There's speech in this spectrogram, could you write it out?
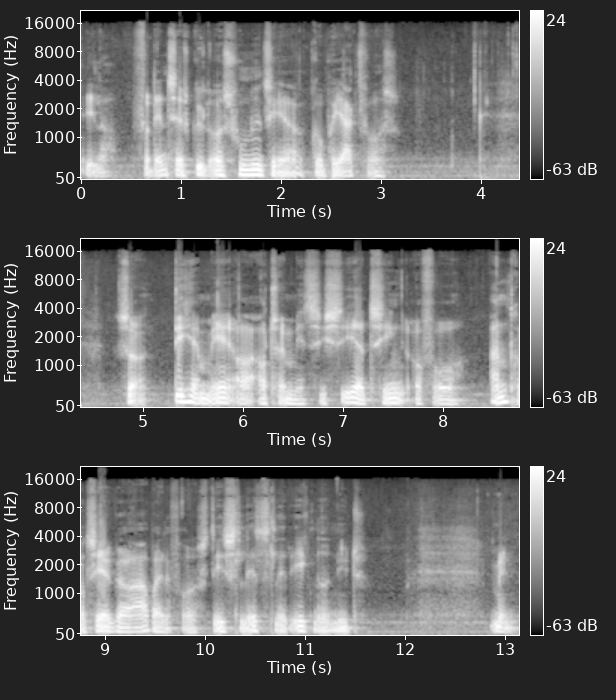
eller for den sags skyld også hunde til at gå på jagt for os. Så det her med at automatisere ting og få andre til at gøre arbejde for os, det er slet, slet ikke noget nyt. Men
